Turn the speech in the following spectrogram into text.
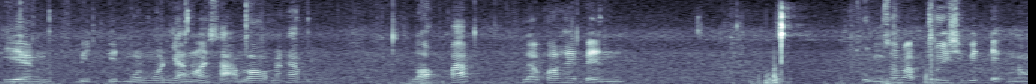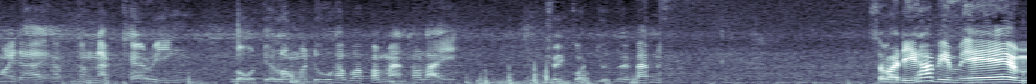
เพียงบิดบิดม้วนม้วนอย่างน้อย 3 รอบนะครับ ล็อกปั๊บแล้วก็ให้เป็นถุงสำหรับช่วยชีวิตเด็กน้อยได้ครับน้ำหนัก carrying load เดี๋ยวลองมาดูครับว่าประมาณเท่าไหร่ช่วยกดหยุดไว้แป๊บนึงสวัสดีครับอิมเอม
